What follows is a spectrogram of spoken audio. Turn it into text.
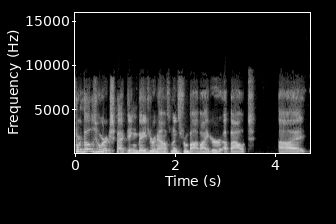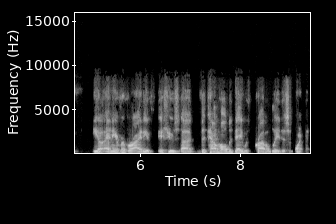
for those who are expecting major announcements from Bob Iger about, uh, you know, any of a variety of issues, uh, the town hall today was probably a disappointment.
